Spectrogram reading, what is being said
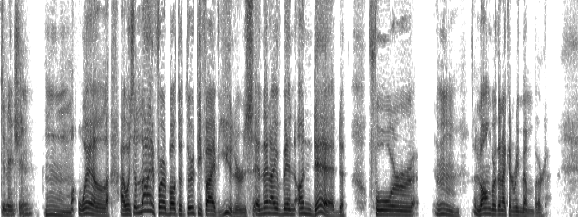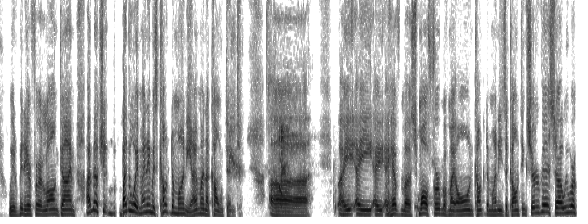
dimension? Hmm, well, I was alive for about the 35 years, and then I've been undead for mm, longer than I can remember. We've been here for a long time. I'm actually, by the way, my name is Count the Money. I'm an accountant. Uh, I, I, I- I have a small firm of my own, Count the Money's accounting service. Uh, we work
